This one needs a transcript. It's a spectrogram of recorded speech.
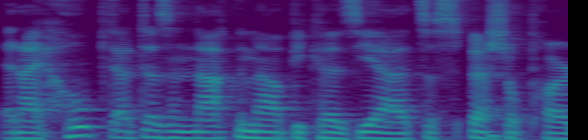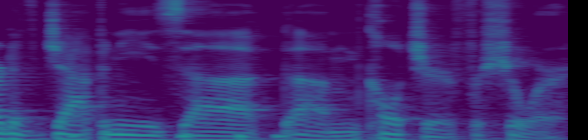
and I hope that doesn't knock them out because yeah, it's a special part of Japanese uh, um, culture for sure.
